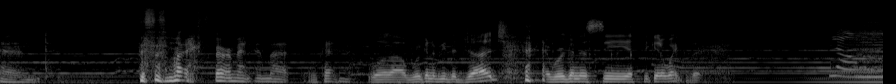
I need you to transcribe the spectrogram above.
And this is my experiment in that. Okay. Well, uh, we're gonna be the judge, and we're gonna see if you get away with it. 浪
